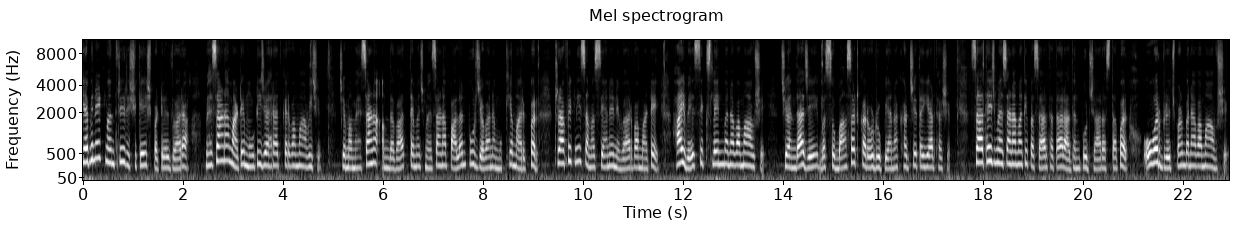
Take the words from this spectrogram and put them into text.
કેબિનેટ મંત્રી ઋષિકેશ પટેલ દ્વારા મહેસાણા માટે મોટી જાહેરાત કરવામાં આવી છે, જેમાં મહેસાણા, અમદાવાદ તેમજ મહેસાણા પાલનપુર જવાના મુખ્ય માર્ગ પર ટ્રાફિકની સમસ્યાને નિવારવા માટે હાઈવે સિક્સ લેન બનાવવામાં આવશે, જે અંદાજે બસો બાસઠ કરોડ રૂપિયાના ખર્ચે તૈયાર થશે. સાથે જ મહેસાણામાંથી પસાર થતા રાધનપુર ચાર રસ્તા પર ઓવરબ્રિજ પણ બનાવવામાં આવશે.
